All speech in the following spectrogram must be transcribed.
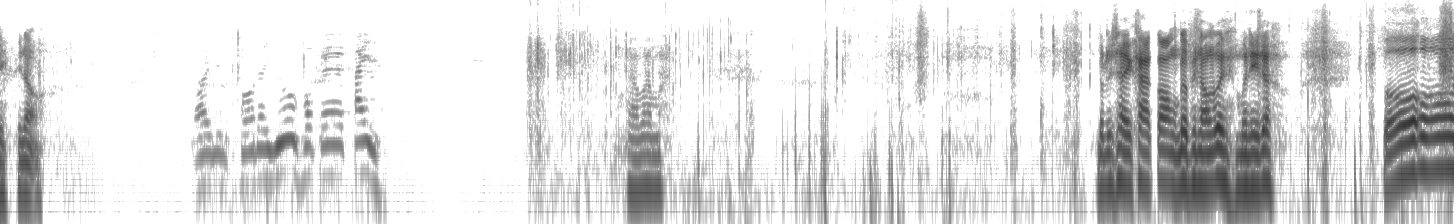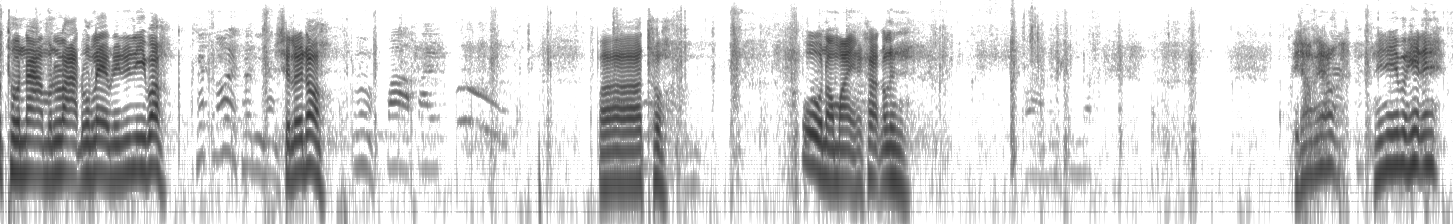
นี่พี่น้องไปพอได้อยูพอแกไทยมามามาบริษัทคากล้องเด้อพี่น้องเอ้ยมื้อนี้เด้อโอ้โทนน้ำมันลาดโรงแรมนี่นี่ป่ะเช็ดน้อยเท่านี้ฮะเสร็จเลยเนาะเออป้าไปปลาโทโอ้หน่อไม้คักเลยพี่น้องพี่น้องนี่นี่มาเห็นนี่เ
